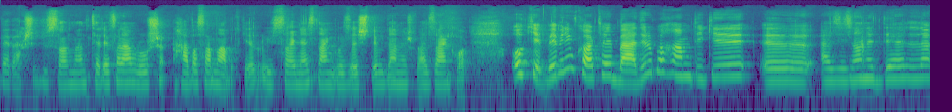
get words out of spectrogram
ببخشید دوستان من تلفنم روش حواسم نبود که روی silent نگذاشته بودمش و زنگ خورد. OK ببینیم کارت های بعدی رو با هم دیگه عزیزان دل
